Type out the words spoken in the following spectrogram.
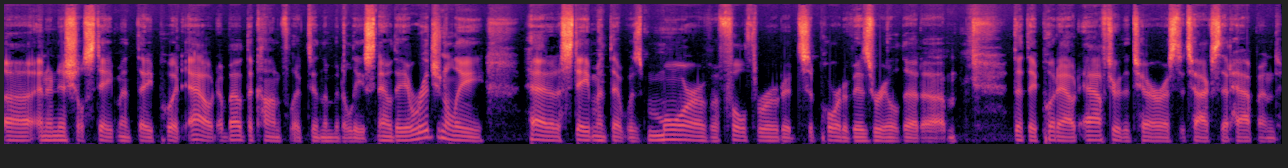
uh, an initial statement they put out about the conflict in the Middle East. Now, they originally had a statement that was more of a full-throated support of Israel that um, that they put out after the terrorist attacks that happened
